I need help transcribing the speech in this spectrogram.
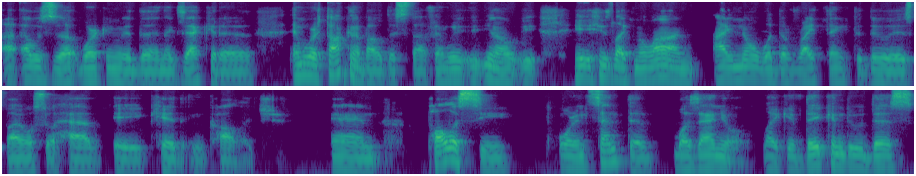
I, I was uh, working with an executive, and we are talking about this stuff. And we, you know, he, he's like, Miljan, I know what the right thing to do is, but I also have a kid in college, and policy or incentive was annual. Like if they can do this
